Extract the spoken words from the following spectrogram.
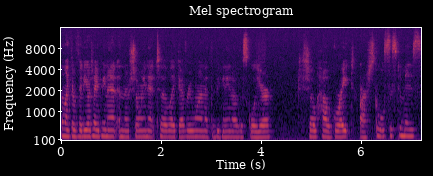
and like they're videotaping it and they're showing it to like everyone at the beginning of the school year to show how great our school system is.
